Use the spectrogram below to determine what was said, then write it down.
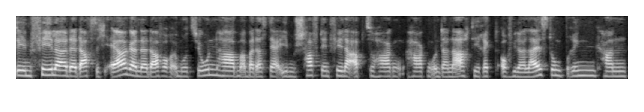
den Fehler, der darf sich ärgern, der darf auch Emotionen haben, aber dass der eben schafft, den Fehler abzuhaken haken und danach direkt auch wieder Leistung bringen kann,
